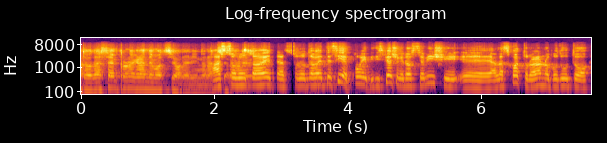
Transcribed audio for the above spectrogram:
Donato, dà sempre una grande emozione l'inno. Assolutamente, assolutamente sì. E poi mi dispiace che i nostri amici eh, all'ascolto non hanno potuto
